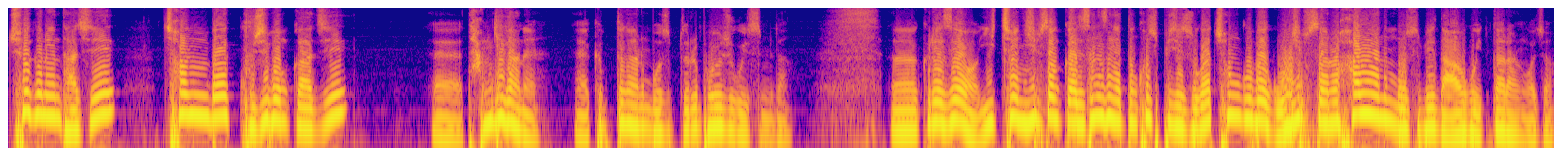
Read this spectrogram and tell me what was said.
최근엔 다시 1190원까지 예, 단기간에 예, 급등하는 모습들을 보여주고 있습니다. 어, 그래서 2020선까지 상승했던 코스피 지수가 1950선을 하회하는 모습이 나오고 있다라는 거죠.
